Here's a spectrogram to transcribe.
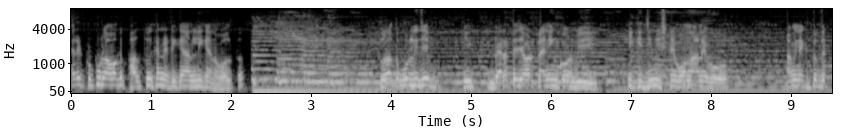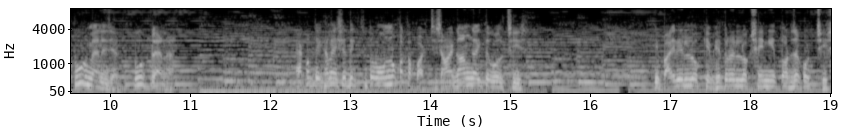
আরে টুটুল আমাকে ফালতু এখানে ডেকে আনলি কেন বলতো? তোরা তো বললি যে কি বেড়াতে যাওয়ার প্ল্যানিং করবি কি কি জিনিস নেব না নেব। আমি নাকি তোদের ট্যুর ম্যানেজার ট্যুর প্ল্যানার এখন তো এখানে এসে দেখছি তোর অন্য কথা পারছিস, আমায় গান গাইতে বলছিস। কি বাইরের লোক, কে ভেতরের লোক, সেই নিয়ে তর্জা করছিস।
